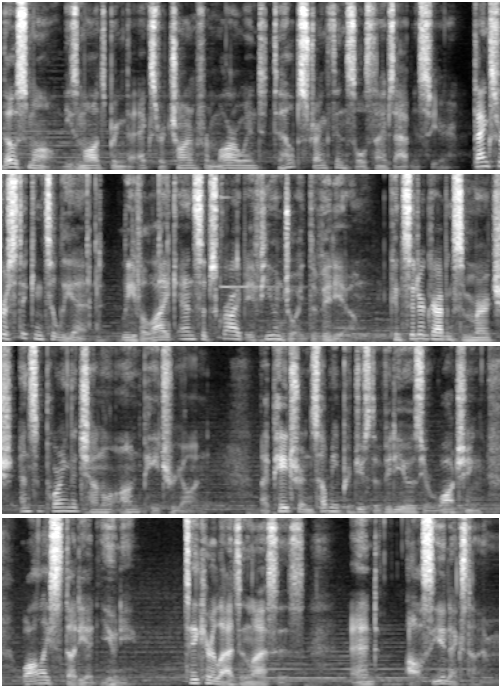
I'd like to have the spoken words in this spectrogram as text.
Though small, these mods bring the extra charm from Morrowind to help strengthen Solstheim's atmosphere. Thanks for sticking till the end. Leave a like and subscribe if you enjoyed the video. Consider grabbing some merch and supporting the channel on Patreon. My patrons help me produce the videos you're watching while I study at uni. Take care lads and lasses, and I'll see you next time.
